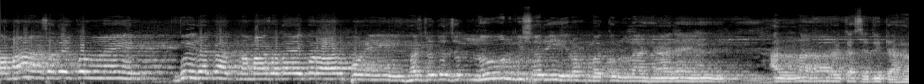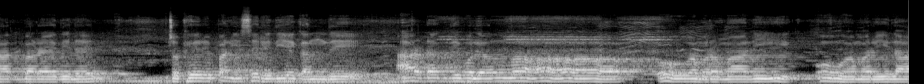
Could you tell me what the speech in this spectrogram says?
নামাজ আদায় করলেন। দুই রাকাত নামাজ আদায় করার পরে হযরত জুন্নুল মিশরি রহমাতুল্লাহ আল্লাহর কাছে দুইটা হাত বাড়ায় দিলেন। চোখের পানি ছেড়ে দিয়ে কান্দে আর ডাক দিয়ে বলে, আল্লাহ, ও আমার মালিক, ও আমার ইলা।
